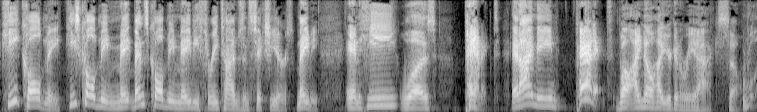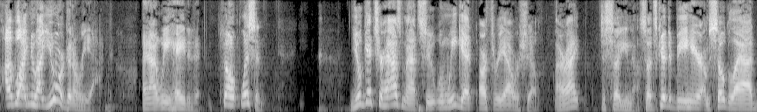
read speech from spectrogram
He called me. He's called me. Ben's called me maybe three times in six years, maybe, and he was panicked, and I mean panicked. Well, I know how you're going to react. So I, well, I knew how you were going to react, and I, we hated it. So listen, you'll get your hazmat suit when we get our three-hour show. All right, just so you know. So it's good to be here. I'm so glad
